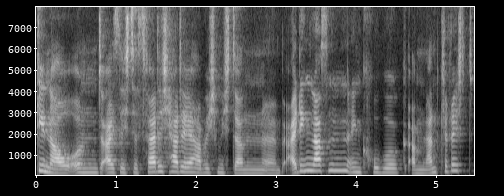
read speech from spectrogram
Genau, und als ich das fertig hatte, habe ich mich dann äh, beeidigen lassen in Coburg am Landgericht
